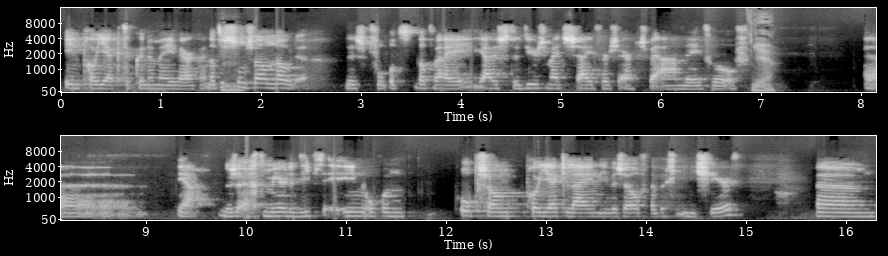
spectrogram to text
in projecten kunnen meewerken. Dat is hmm. soms wel nodig. Dus bijvoorbeeld dat wij juist de duurzaamheidscijfers ergens bij aanleveren of yeah. Uh, ja, dus echt meer de diepte in op, een, op zo'n projectlijn die we zelf hebben geïnitieerd. Um,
